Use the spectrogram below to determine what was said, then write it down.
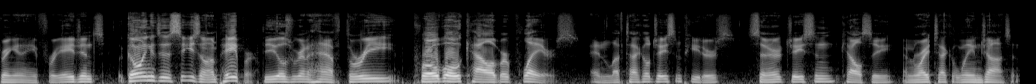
bring in any free agents. Going into the season on paper, the Eagles were going to have three Pro Bowl caliber players and left tackle Jason Peters, center Jason Kelce, and right tackle Lane Johnson.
